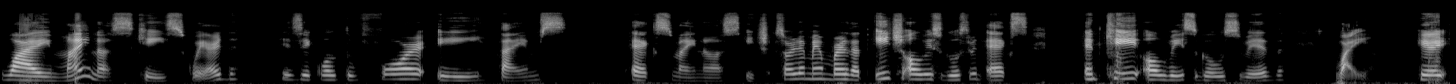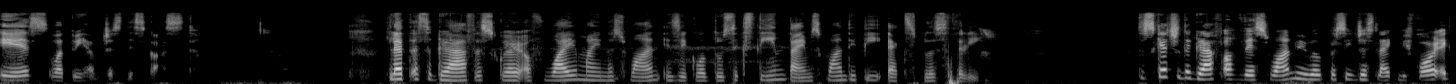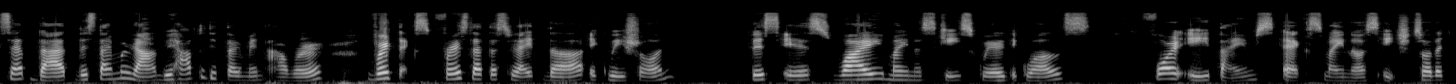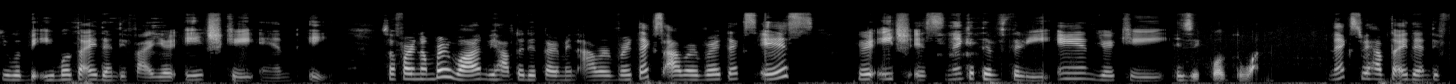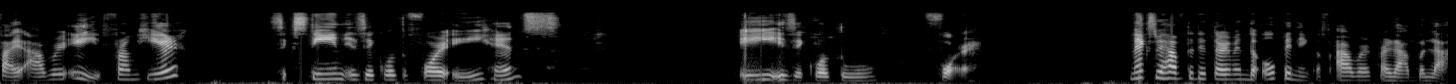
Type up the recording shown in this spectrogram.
y minus k squared is equal to 4a times x minus h. So remember that h always goes with x and k always goes with y. Here is what we have just discussed. Let us graph the square of y minus 1 is equal to 16 times quantity x plus 3. To sketch the graph of this one, we will proceed just like before, except that this time around, we have to determine our vertex. First, let us write the equation. This is y minus k squared equals 4a times x minus h so that you would be able to identify your h, k, and a. So for number 1, we have to determine our vertex. Our vertex is your h is negative 3 and your k is equal to 1. Next, we have to identify our a. From here, 16 is equal to 4a, hence a is equal to 4. Next, we have to determine the opening of our parabola.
